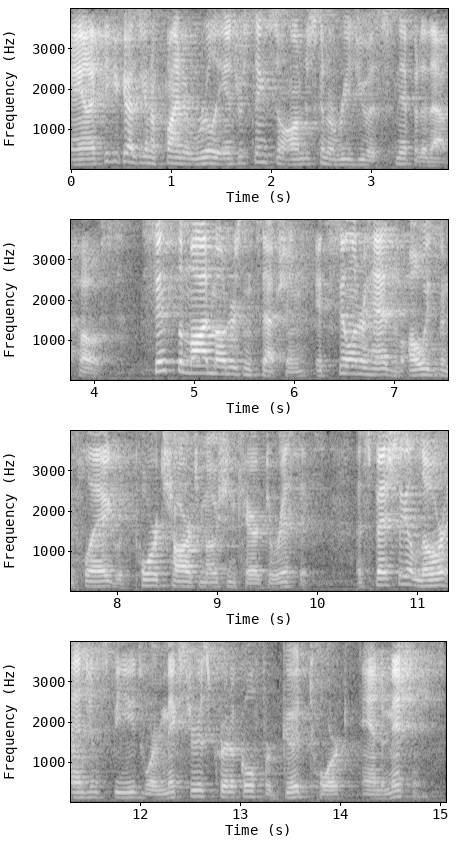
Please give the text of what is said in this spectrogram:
And I think you guys are going to find it really interesting, so I'm just going to read you a snippet of that post. Since the mod motor's inception, its cylinder heads have always been plagued with poor charge motion characteristics, especially at lower engine speeds where mixture is critical for good torque and emissions.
